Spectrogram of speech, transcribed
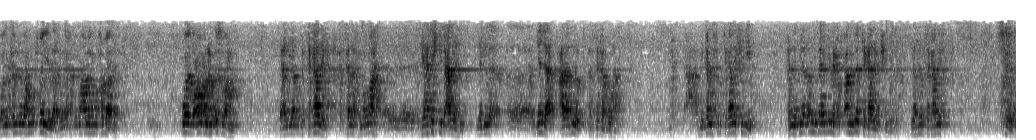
ويحل لهم الطيبات ويحرم عليهم الخبائث ويضعوا عنهم إصرهم. يعني التكاليف كلفهم الله فيها تشديد عليهم. لأجل جزاء على ذنوب ارتكبوها بيكلف التكاليف شديدة. فالنبي الأمي بيجي يحط عنهم التكاليف الشديدة نفس التكاليف سهلة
